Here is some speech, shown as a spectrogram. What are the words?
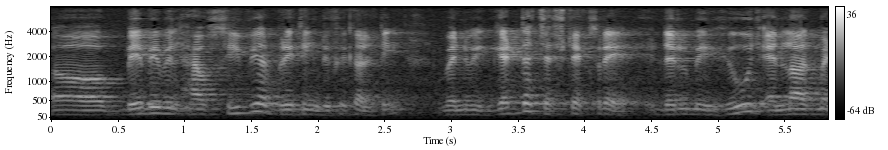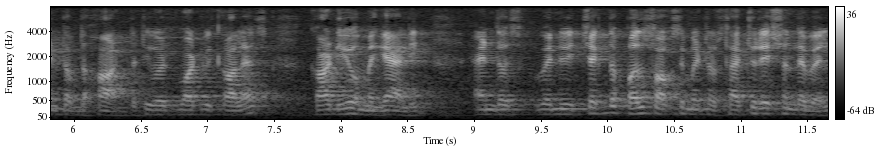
Uh, baby will have severe breathing difficulty. When we get the chest X-ray, there will be huge enlargement of the heart. That is what we call as cardiomegaly. And the, when we check the pulse oximeter saturation level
